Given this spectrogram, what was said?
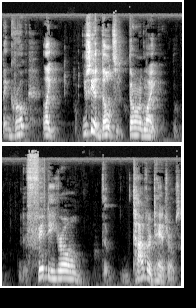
they grow like you see adults throwing like fifty year old toddler tantrums.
